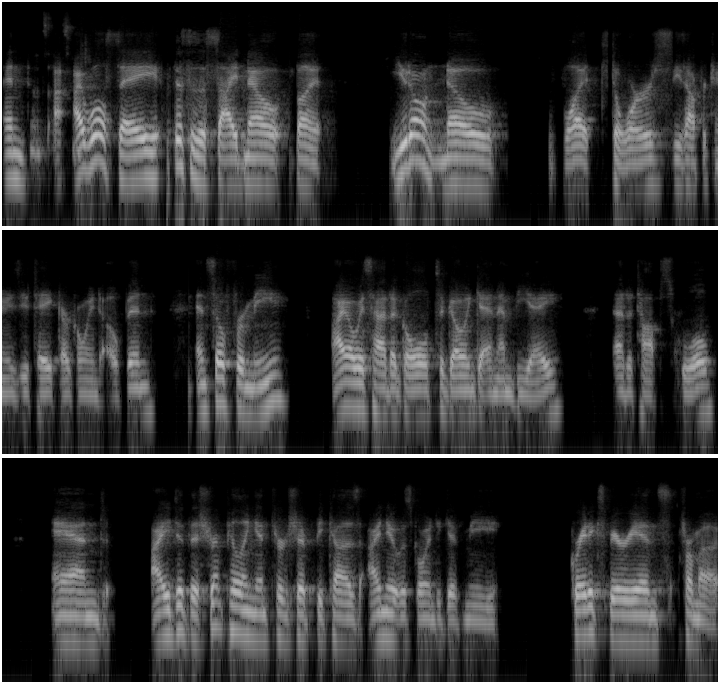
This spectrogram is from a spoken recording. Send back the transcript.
And awesome. I, I will say this is a side note, but you don't know what doors these opportunities you take are going to open and so for me, I always had a goal to go and get an MBA at a top school. And I did the shrimp peeling internship because I knew it was going to give me great experience from an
